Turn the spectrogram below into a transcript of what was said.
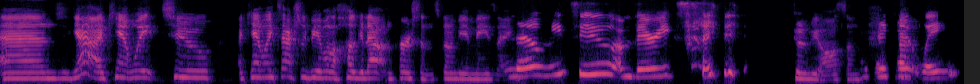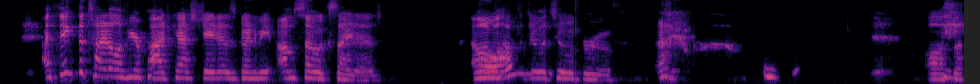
And yeah, I can't wait to I can't wait to actually be able to hug it out in person. It's going to be amazing. No, me too. I'm very excited. It's going to be awesome. I can't uh, wait. I think the title of your podcast, Jada, is going to be "I'm so excited." And we'll have to do it to a groove. awesome.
